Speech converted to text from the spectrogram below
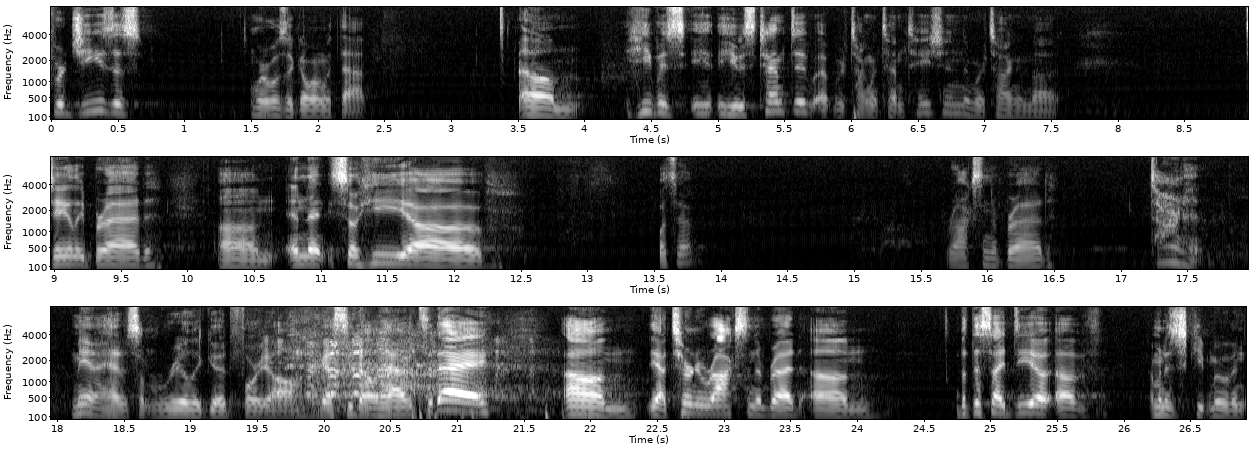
for Jesus, where was I going with that? Um, he was he, he was tempted. uh, We were talking about temptation, and we are talking about daily bread, um, and then so he. Uh, what's that? Rocks in the bread. Darn it, man! I had something really good for y'all. I guess you don't have it today. Um, yeah, turning rocks into bread. Um, but this idea of I'm going to just keep moving.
